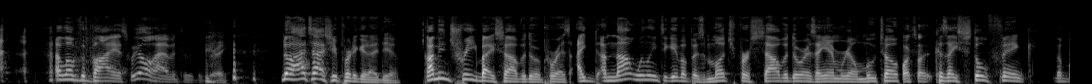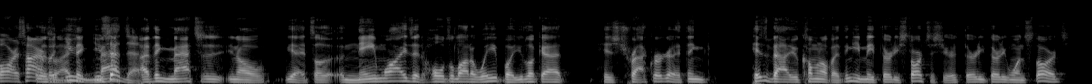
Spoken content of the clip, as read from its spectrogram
I love the bias. We all have it to a degree. no, that's actually a pretty good idea. I'm intrigued by Salvador Perez. I, I'm not willing to give up as much for Salvador as I am Realmuto because I still think the bar is higher. Listen, but you, I think you Matt's, said that. I think Matt's you know, yeah, it's a, name wise, it holds a lot of weight, but you look at his track record, I think his value coming off, I think he made 30 starts this year, 30, 31 starts.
